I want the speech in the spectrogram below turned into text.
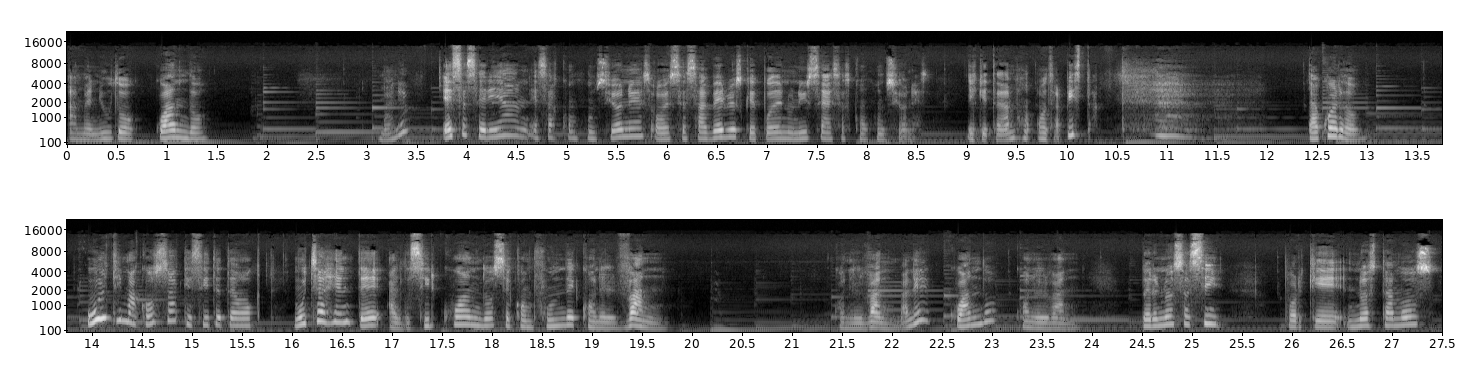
a menudo, cuando, ¿vale? esas serían esas conjunciones o esos adverbios que pueden unirse a esas conjunciones y que te damos otra pista. ¿De acuerdo? Última cosa que sí te tengo que... Mucha gente al decir cuando se confunde con el van. Con el van, ¿vale? ¿Cuándo? Con el van. Pero no es así, porque no estamos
